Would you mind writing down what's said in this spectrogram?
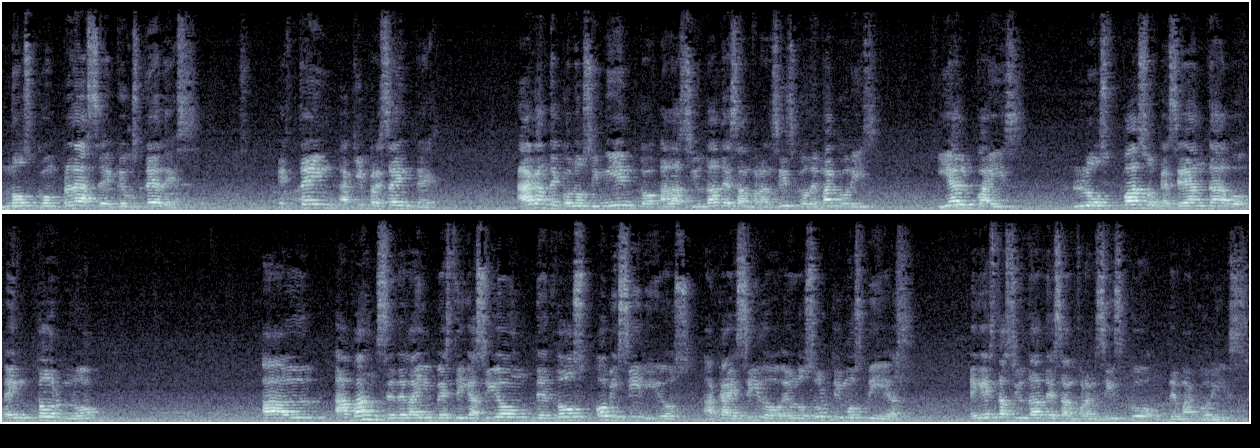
nos complace que ustedes estén aquí presentes, hagan de conocimiento a la ciudad de San Francisco de Macorís y al país los pasos que se han dado en torno al avance de la investigación de dos homicidios acaecidos en los últimos días en esta ciudad de San Francisco de Macorís.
